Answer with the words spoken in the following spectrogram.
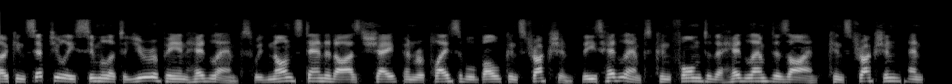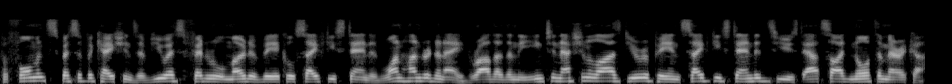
Though conceptually similar to European headlamps with non-standardized shape and replaceable bulb construction, these headlamps conform to the headlamp design, construction, and performance specifications of U.S. Federal Motor Vehicle Safety Standard 108 rather than the internationalized European safety standards used outside North America.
